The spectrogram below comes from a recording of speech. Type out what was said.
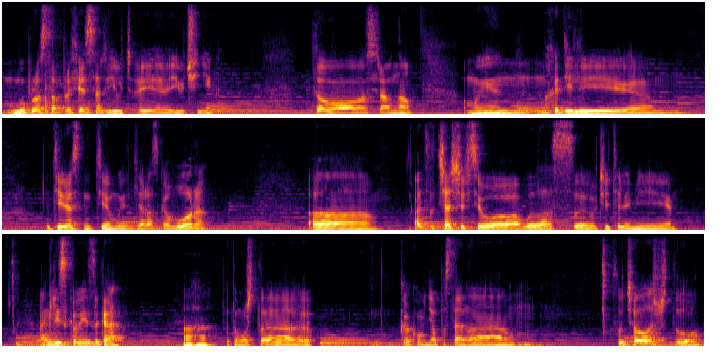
мы просто профессор и, и ученик, то все равно мы находили эм, интересные темы для разговора. Э, Это чаще всего было с учителями английского языка, Ага. потому что, как у меня постоянно случалось, что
